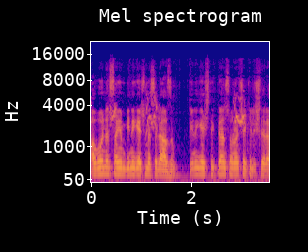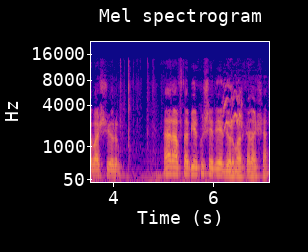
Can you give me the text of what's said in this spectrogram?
Abone sayım bini geçmesi lazım. Bini geçtikten sonra çekilişlere başlıyorum. Her hafta bir kuş hediye ediyorum arkadaşlar.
